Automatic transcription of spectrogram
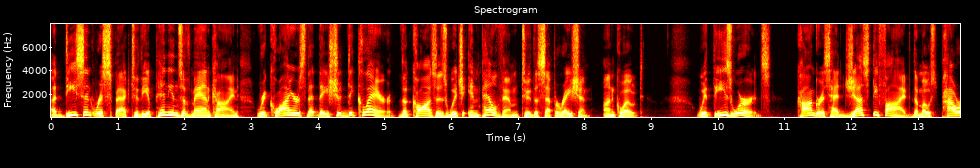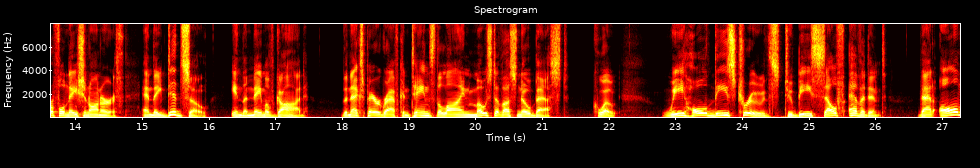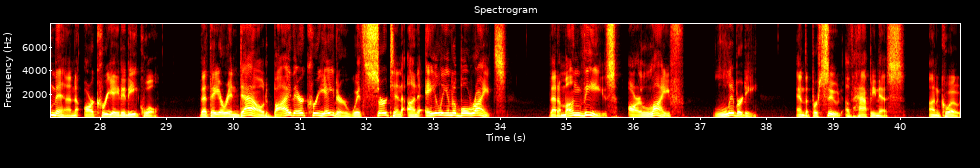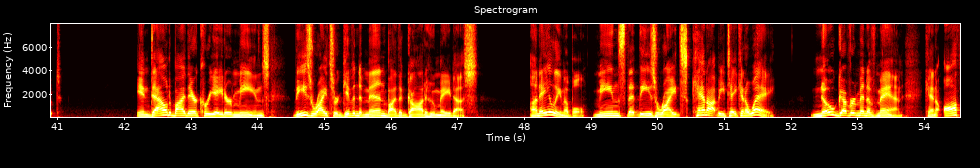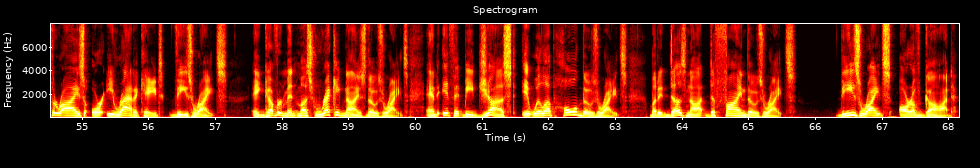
a decent respect to the opinions of mankind requires that they should declare the causes which impel them to the separation. Unquote. With these words, Congress had just defied the most powerful nation on earth, and they did so in the name of God. The next paragraph contains the line most of us know best. Quote, we hold these truths to be self evident that all men are created equal that they are endowed by their Creator with certain unalienable rights, that among these are life, liberty, and the pursuit of happiness. Unquote. Endowed by their Creator means these rights are given to men by the God who made us. Unalienable means that these rights cannot be taken away. No government of man can authorize or eradicate these rights. A government must recognize those rights, and if it be just, it will uphold those rights, but it does not define those rights. These rights are of God,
